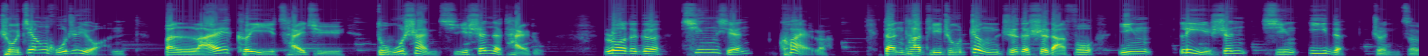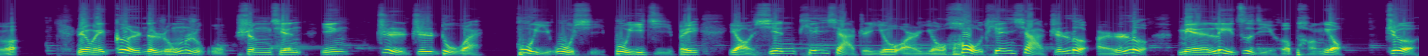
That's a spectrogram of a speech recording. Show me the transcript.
处江湖之远，本来可以采取独善其身的态度。落得个清闲快乐，但他提出正直的士大夫应立身行医的准则，认为个人的荣辱升迁应置之度外，不以物喜，不以己悲，要先天下之忧而忧，后天下之乐而乐，勉励自己和朋友，这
